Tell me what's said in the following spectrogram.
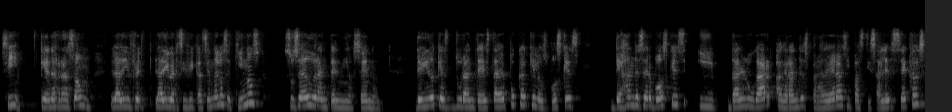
Sí, tienes razón. La, la, diversificación de los equinos sucede durante el Mioceno, debido a que es durante esta época que los bosques dejan de ser bosques y dan lugar a grandes praderas y pastizales secas,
